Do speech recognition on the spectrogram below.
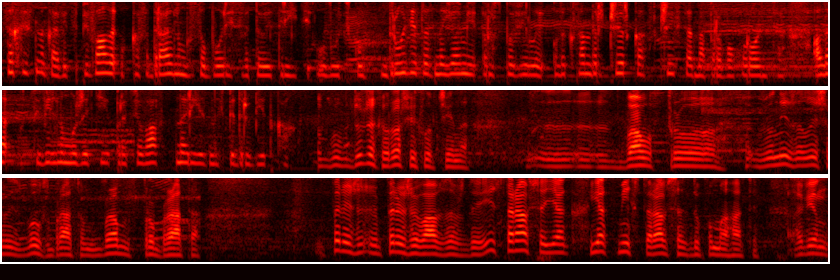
Захисника відспівали у кафедральному соборі Святої Трійці у Луцьку. Друзі та знайомі розповіли, Олександр Чирка вчився на правоохоронця, але у цивільному житті працював на різних підробітках. Був дуже хороший хлопчина. Дбав про. Вони залишились вдвох з братом, дбав про брата. Переживав завжди і старався, як, як міг, старався допомагати. А він е,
